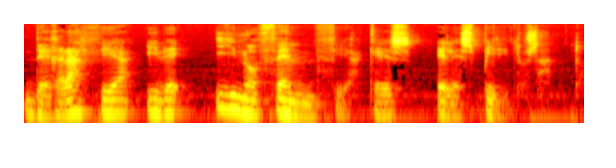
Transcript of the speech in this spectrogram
de gracia y de inocencia, que es el Espíritu Santo.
